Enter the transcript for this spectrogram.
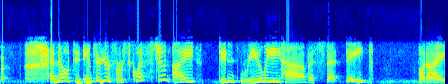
and now to answer your first question, I didn't really have a set date, but I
